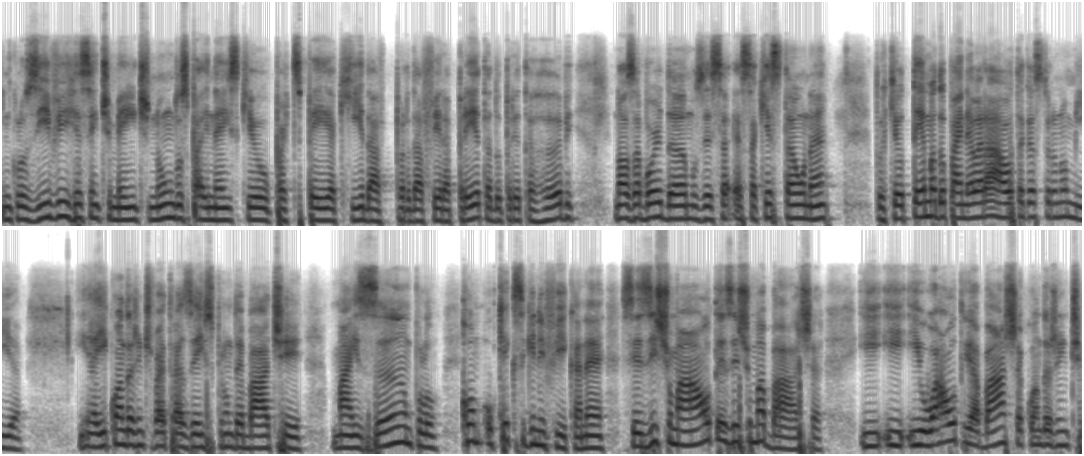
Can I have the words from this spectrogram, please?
Inclusive, recentemente, num dos painéis que eu participei aqui da, da Feira Preta, do Preta Hub, nós abordamos essa, essa questão, né? Porque o tema do painel era alta gastronomia. E aí, quando a gente vai trazer isso para um debate mais amplo, como, o que, que significa, né? Se existe uma alta, existe uma baixa. E, e, e o alto e a baixa, quando a gente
